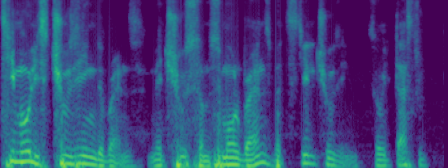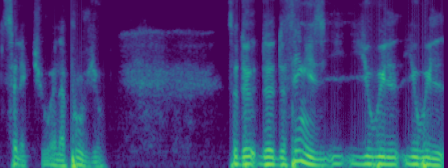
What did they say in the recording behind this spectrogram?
Tmall is choosing the brands, may choose some small brands, but still choosing. So it has to select you and approve you. So the, the, the thing is, you will, you will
